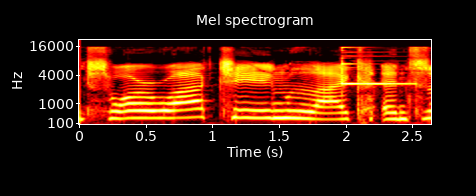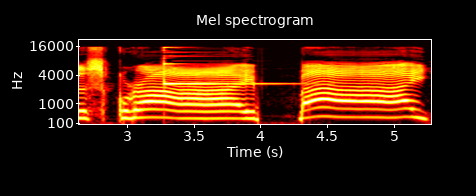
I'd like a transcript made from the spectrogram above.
Thanks for watching. Like and subscribe. Bye!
